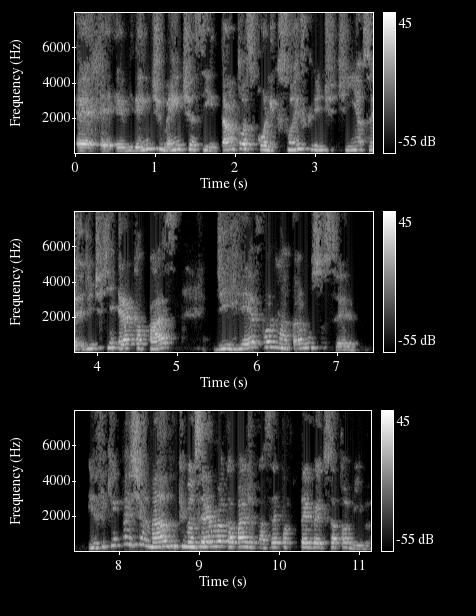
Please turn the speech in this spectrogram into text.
é, é, evidentemente, assim, tanto as conexões que a gente tinha, a gente tinha, era capaz de reformatar nosso cérebro. E eu fiquei impressionado que meu cérebro é capaz de fazer por ter viva.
